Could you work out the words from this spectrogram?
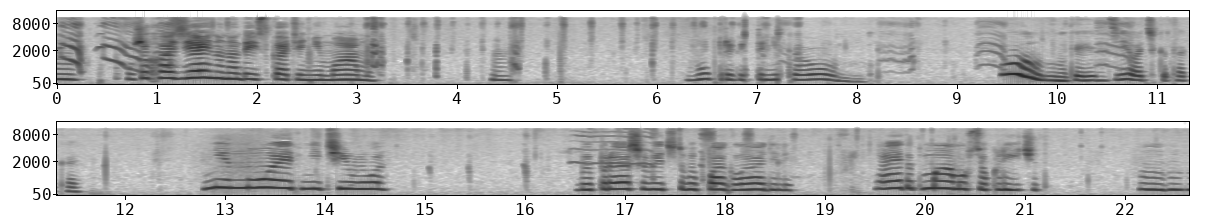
Уже хозяина надо искать, а не маму. Ну, прыгать-то не умненькая. Умненькая девочка такая. Не ноет ничего. Выпрашивает, чтобы погладили. А этот маму все кличет. Угу.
